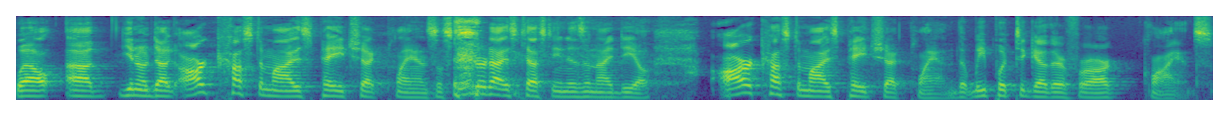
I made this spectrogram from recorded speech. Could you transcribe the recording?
Well, uh, you know, Doug, our customized paycheck plan, so standardized testing isn't ideal. Our customized paycheck plan that we put together for our clients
